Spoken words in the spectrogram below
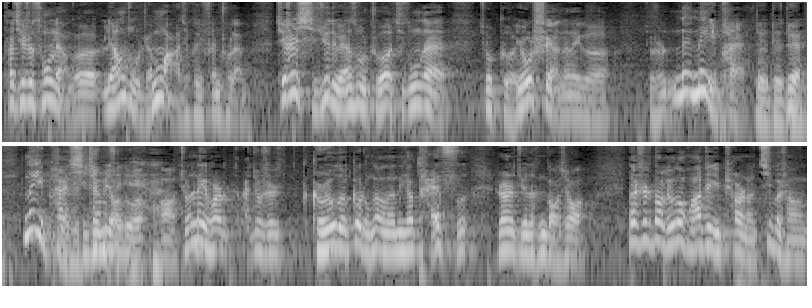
它其实从两个两组人马就可以分出来嘛。其实喜剧的元素主要集中在就葛优饰演的那个就是那那一派，对对对对那一派喜剧比较多啊，就是那块儿啊就是葛优的各种各样的那些台词，让人觉得很搞笑。但是到刘德华这一片儿呢，基本上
